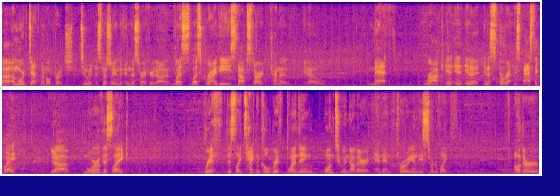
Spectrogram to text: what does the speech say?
uh, a more death metal approach to it, especially in, in this record. Uh, less less grindy, stop start kind of you know math rock in, in, in a in a spastic way. Yeah. Uh, more of this like riff, this like technical riff blending one to another, and then throwing in these sort of like other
